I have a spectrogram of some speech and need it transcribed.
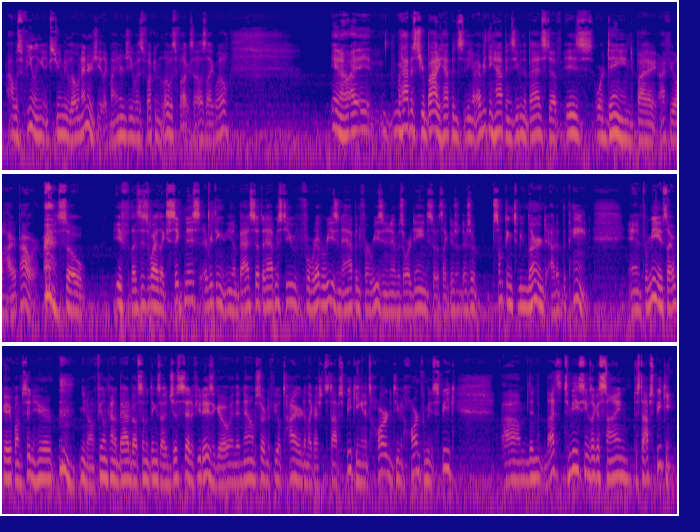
I was feeling extremely low in energy. Like my energy was fucking low as fuck. So I was like, well, you know, I, it, what happens to your body happens, you know, everything happens, even the bad stuff is ordained by, I feel, higher power. so if this is why like sickness, everything, you know, bad stuff that happens to you for whatever reason, it happened for a reason and it was ordained. So it's like, there's a, there's a, something to be learned out of the pain. And for me, it's like, okay, if I'm sitting here, you know, feeling kind of bad about some of the things I just said a few days ago, and then now I'm starting to feel tired and like I should stop speaking, and it's hard, it's even hard for me to speak, um, then that's to me seems like a sign to stop speaking.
